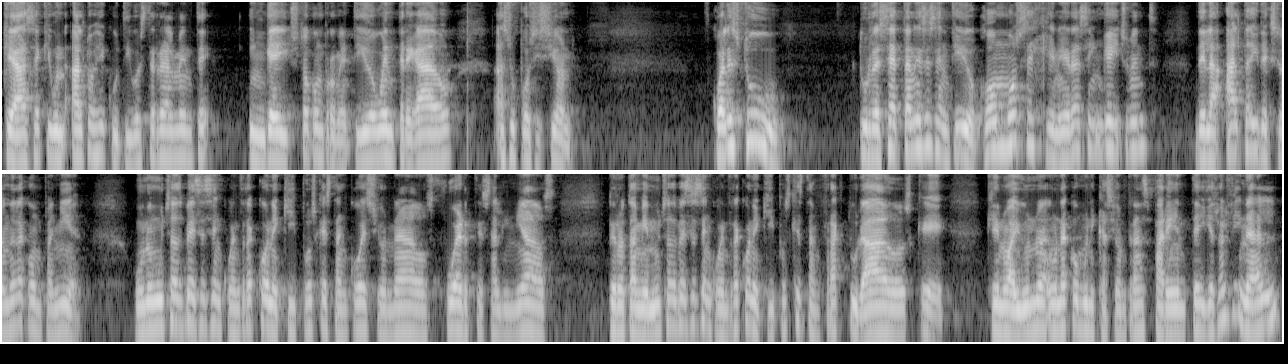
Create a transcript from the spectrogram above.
que hace que un alto ejecutivo esté realmente engaged o comprometido o entregado a su posición. ¿Cuál es tu, tu receta en ese sentido? ¿Cómo se genera ese engagement de la alta dirección de la compañía? Uno muchas veces se encuentra con equipos que están cohesionados, fuertes, alineados, pero también muchas veces se encuentra con equipos que están fracturados, que, que no hay una, una, comunicación transparente y eso al final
